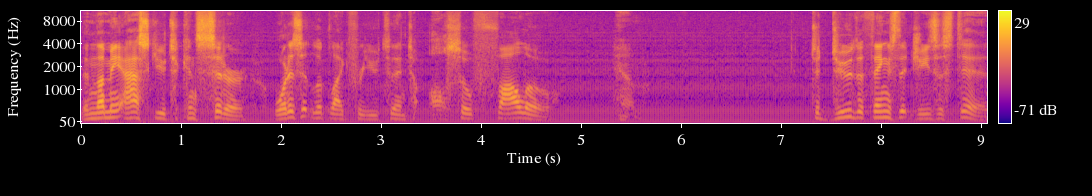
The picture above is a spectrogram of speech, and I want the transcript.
then let me ask you to consider what does it look like for you to then to also follow him? to do the things that Jesus did,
